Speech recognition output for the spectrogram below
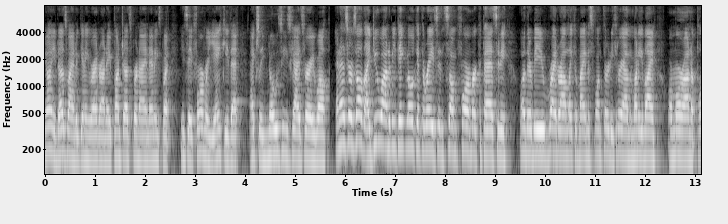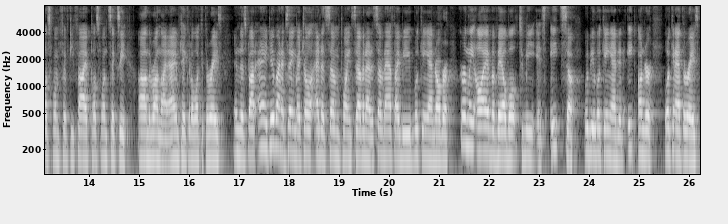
He only does wind up getting right around eight punch outs per nine innings, but he's a former Yankee that actually knows these guys very well. And as a result, I do want to be taking a look at the Rays in some form or capacity, whether it be right around like a minus 133 on the money line or more on a plus 155, plus 160 on the run line. I am taking a look at the Rays in this spot, and I did wind up saying my total at a 7.7. At a 7.5, I'd be looking at an over. Currently, all I have available to me is 8, so we'll be looking at an 8 under, looking at the Rays,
